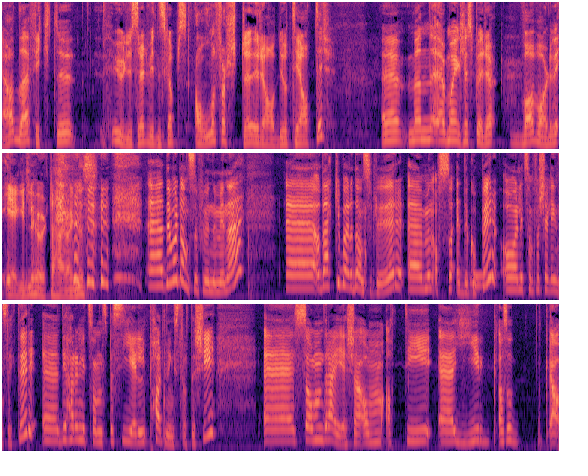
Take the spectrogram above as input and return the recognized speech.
Ja, der fikk du Uillustrert vitenskaps aller første radioteater. Eh, Men jeg må egentlig spørre, hva var det vi egentlig hørte her, Agnes? Eh, det var dansefluene mine. eh, og det er ikke bare dansefluer, eh, men også edderkopper og litt sånn forskjellige insekter. Eh, de har en litt sånn spesiell paringsstrategi eh, som dreier seg om at de gir Altså ja,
